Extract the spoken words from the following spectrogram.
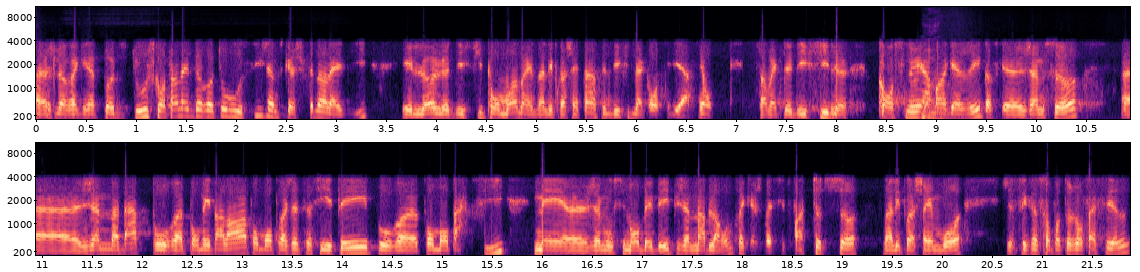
Euh, je le regrette pas du tout. Je suis content d'être de retour aussi. J'aime ce que je fais dans la vie. Et là, le défi pour moi, ben, dans les prochains temps, c'est le défi de la conciliation. Ça va être le défi de continuer à m'engager parce que j'aime ça. Euh, j'aime me battre pour, euh, pour mes valeurs, pour mon projet de société, pour, euh, pour mon parti, mais euh, j'aime aussi mon bébé, puis j'aime ma blonde. Fait que je vais essayer de faire tout ça dans les prochains mois. Je sais que ce sera pas toujours facile,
